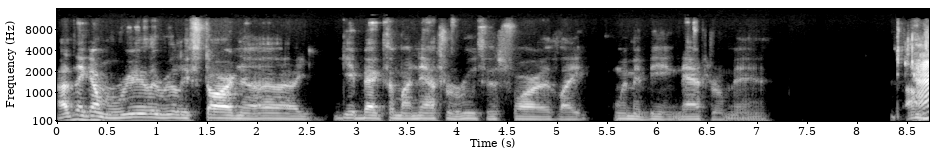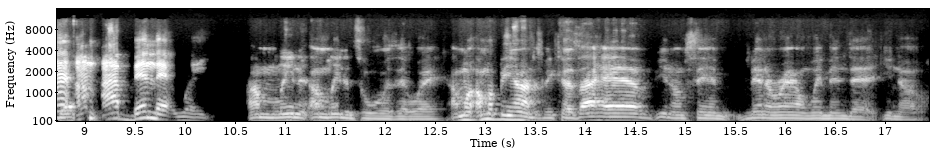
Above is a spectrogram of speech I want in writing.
I think I'm really, really starting to uh, get back to my natural roots as far as like women being natural, man. I'm I, I'm, I've been that way. I'm leaning I'm leaning towards that way. I'm a, I'm gonna be honest because I have, you know I'm saying, been around women that, you know,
